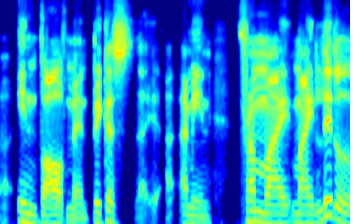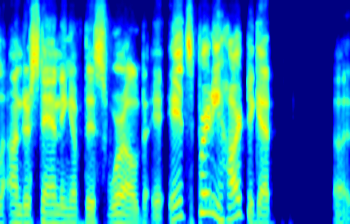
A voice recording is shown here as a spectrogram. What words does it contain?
uh, involvement? Because I mean, from my my little understanding of this world, it's pretty hard to get uh,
